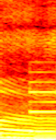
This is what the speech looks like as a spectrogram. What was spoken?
summer.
